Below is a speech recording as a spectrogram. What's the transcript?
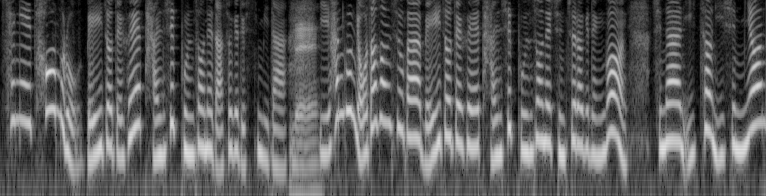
생애 처음으로 메이저 대회 단식 본선에 나서게 됐습니다. 네. 이 한국 여자 선수가 메이저 대회 단식 본선에 진출하게 된 건 지난 2020년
